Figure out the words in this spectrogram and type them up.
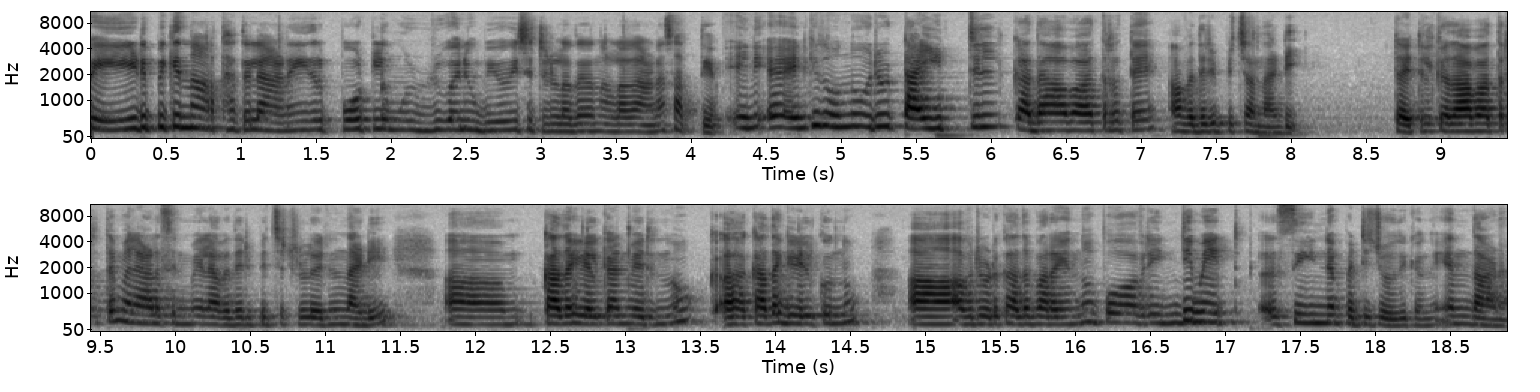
പേടിപ്പിക്കുന്ന അർത്ഥത്തിലാണ് ഈ റിപ്പോർട്ടിൽ മുഴുവൻ ഉപയോഗിച്ചിട്ടുള്ളത് എന്നുള്ളതാണ് സത്യം. എനിക്ക് തോന്നുന്നു ഒരു ടൈറ്റിൽ കഥാപാത്രത്തെ അവതരിപ്പിച്ച നടി. ടൈറ്റിൽ കഥാപാത്രത്തെ മലയാള സിനിമയിൽ അവതരിപ്പിച്ചിട്ടുള്ള ഒരു നടി കഥ കേൾക്കാൻ വരുന്നു കഥ കേൾക്കുന്നു അവരോട് കഥ പറയുന്നു. അപ്പോൾ അവർ ഇന്റിമേറ്റ് സീനിനെ പറ്റി ചോദിക്കുന്നു. എന്താണ്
